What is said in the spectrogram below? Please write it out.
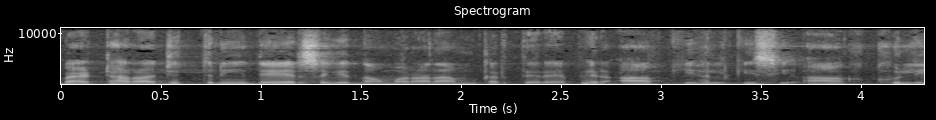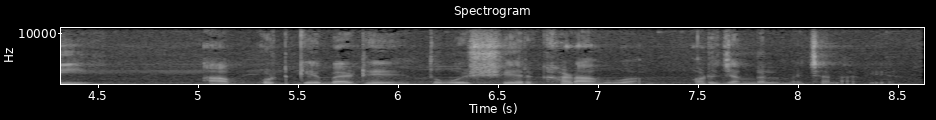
بیٹھا رہا۔ جتنی دیر سیدنا عمر آرام کرتے رہے، پھر آپ کی ہلکی سی آنکھ کھلی۔ آپ اٹھ کے بیٹھے تو وہ شیر کھڑا ہوا اور جنگل میں چلا گیا۔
